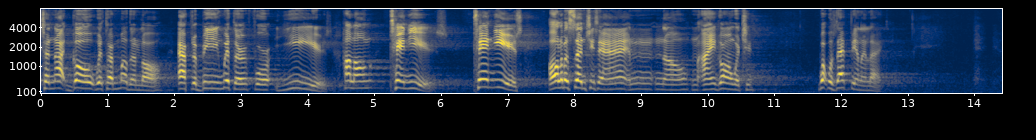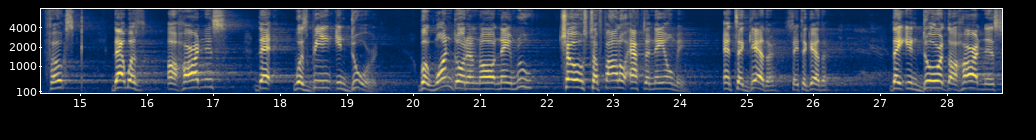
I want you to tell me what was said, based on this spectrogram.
to not go with her mother in law after being with her for years. How long? 10 years. 10 years. All of a sudden she said, I mm, No, I ain't going with you. What was that feeling like? Folks, that was a hardness that was being endured. But one daughter in law named Ruth chose to follow after Naomi. And together, say together, they endured the hardness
